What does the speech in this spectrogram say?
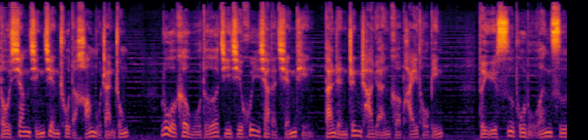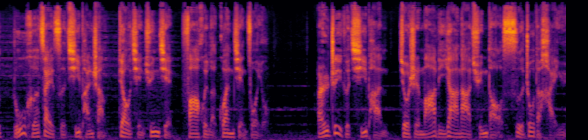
都相形见绌的航母战中，洛克伍德及其麾下的潜艇担任侦察员和排头兵，对于斯普鲁恩斯如何在此棋盘上调遣军舰发挥了关键作用。而这个棋盘就是马里亚纳群岛四周的海域。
